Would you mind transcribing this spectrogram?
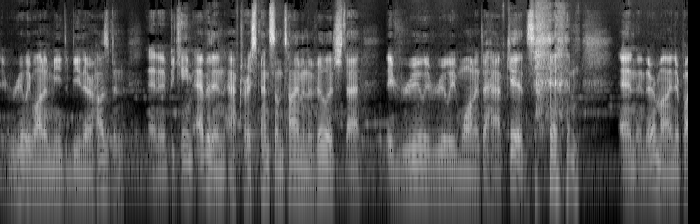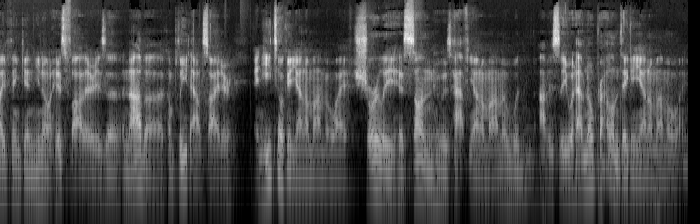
they really wanted me to be their husband. And it became evident after I spent some time in the village that they really, really wanted to have kids. and and in their mind they're probably thinking, you know, his father is a, a Naba, a complete outsider and he took a Yanomami wife. Surely his son, who is half Yanomami, would obviously would have no problem taking a Yanomami wife.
